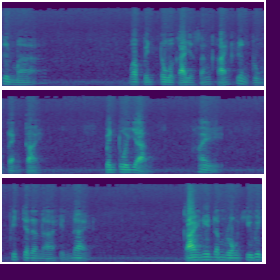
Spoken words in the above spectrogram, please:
ขึ้นมา ว่าเป็นตัวกายสังขารเครื่องปรุงแต่งกาย เป็นตัวอย่างให้พิจารณาเห็นได้ กายนี้ดำรงชีวิต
